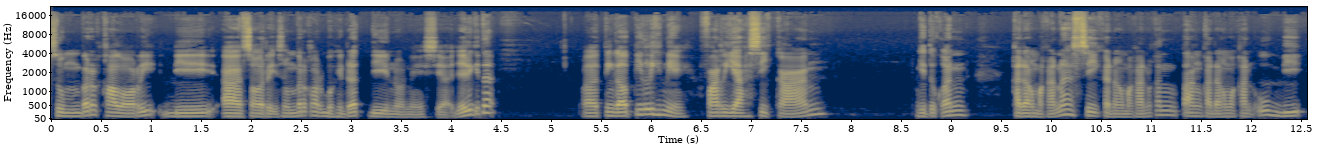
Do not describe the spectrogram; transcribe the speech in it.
sumber kalori di uh, sorry sumber karbohidrat di Indonesia. Jadi kita uh, tinggal pilih nih variasikan gitu kan kadang makan nasi, kadang makan kentang, kadang makan ubi.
